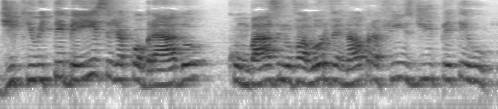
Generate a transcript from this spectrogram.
de que o ITBI seja cobrado com base no valor venal para fins de IPTU. O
